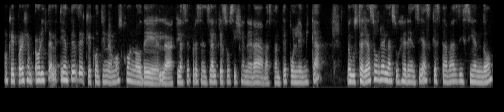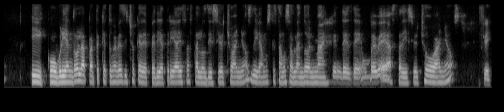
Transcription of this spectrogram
Ok, por ejemplo, ahorita antes de que continuemos con lo de la clase presencial, que eso sí genera bastante polémica, me gustaría sobre las sugerencias que estabas diciendo y cubriendo la parte que tú me habías dicho que de pediatría es hasta los 18 años, digamos que estamos hablando del margen desde un bebé hasta 18 años. Sí.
